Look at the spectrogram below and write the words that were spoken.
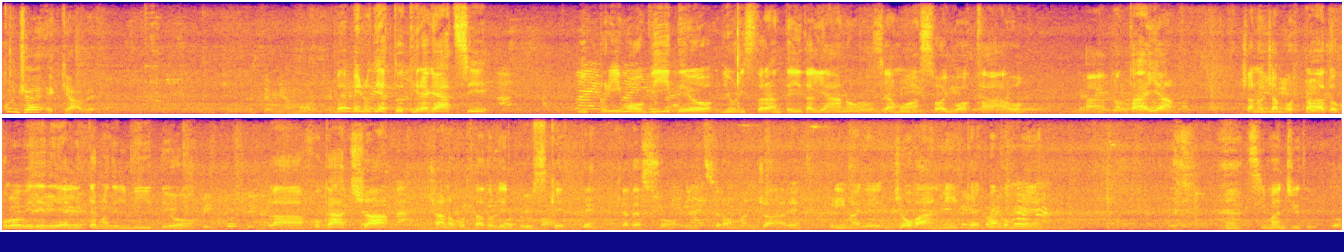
Kunche e chiave. Questa è mia moglie. Benvenuti a tutti ragazzi, il primo video di un ristorante italiano, siamo a Soi Boacao, a Pattaya, ci hanno già portato come vedete all'interno del video la focaccia, ci hanno portato le bruschette che adesso inizierò a mangiare, prima che Giovanni che è qui con me si mangi tutto.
